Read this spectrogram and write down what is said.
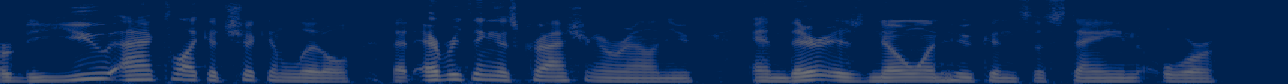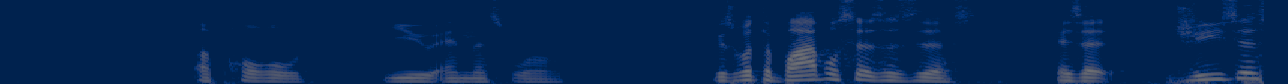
Or do you act like a chicken little, that everything is crashing around you and there is no one who can sustain or uphold you in this world? Because what the Bible says is this is that Jesus,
